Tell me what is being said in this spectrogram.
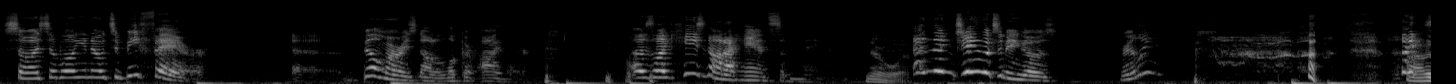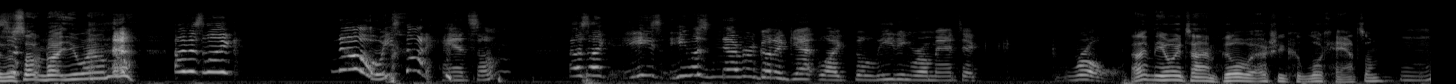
So I said, well, you know, to be fair, uh, Bill Murray's not a looker either. I was like, he's not a handsome man. Never was. And then Jay looks at me and goes, really? Uh, is there something about you don't? I was like, no, he's not handsome. I was like, he's he was never gonna get like the leading romantic role. I think the only time Bill actually could look handsome hmm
